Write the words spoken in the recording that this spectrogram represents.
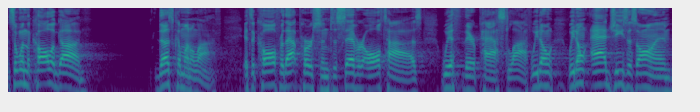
And so when the call of God does come on a life, it's a call for that person to sever all ties with their past life. We don't, we don't add Jesus on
